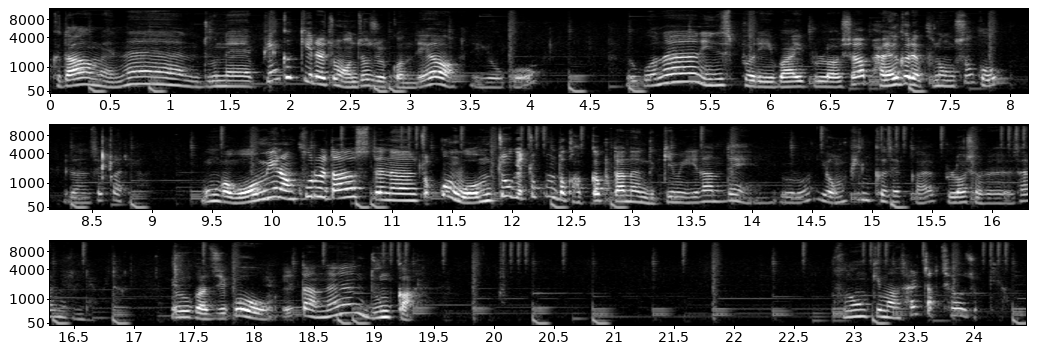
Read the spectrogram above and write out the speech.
그 다음에는 눈에 핑크기를 좀 얹어줄 건데요. 요거. 요거는 이니스프리 마이 블러셔 발그레 분홍 수국이라는 색깔이에요. 뭔가 warm이랑 cool을 따졌을 때는 조금 warm 쪽에 조금 더 가깝다는 느낌이긴 한데 이런 연핑크 색깔 블러셔를 사용해주면 됩니다. 이거 가지고 일단은 눈가 분홍기만 살짝 채워줄게요.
